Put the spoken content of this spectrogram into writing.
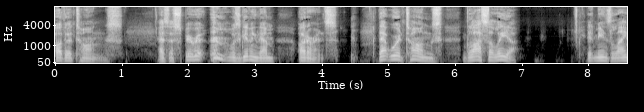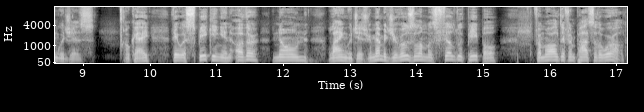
other tongues as the Spirit was giving them utterance. That word tongues, glossolalia, it means languages. Okay? They were speaking in other known languages. Remember, Jerusalem was filled with people from all different parts of the world.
